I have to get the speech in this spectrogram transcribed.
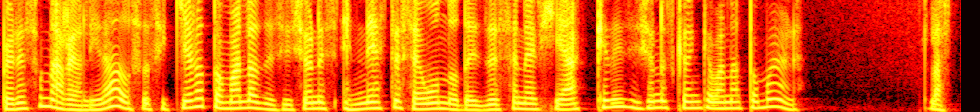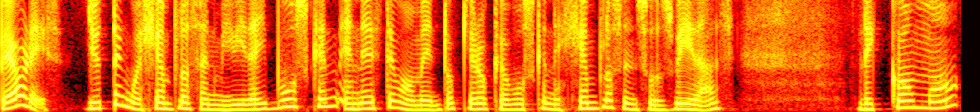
pero es una realidad. O sea, si quiero tomar las decisiones en este segundo desde esa energía, ¿qué decisiones creen que van a tomar? Las peores. Yo tengo ejemplos en mi vida y busquen en este momento, quiero que busquen ejemplos en sus vidas de cómo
